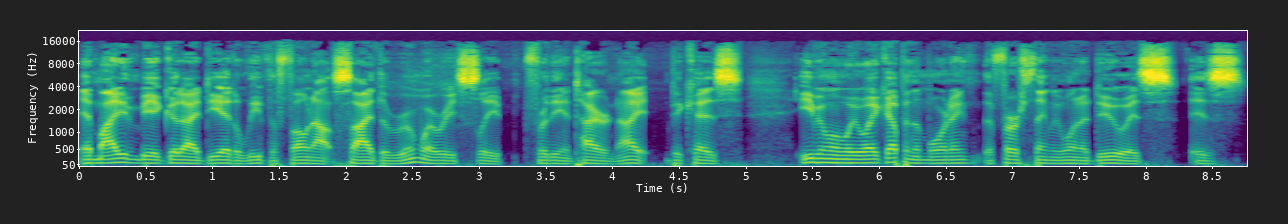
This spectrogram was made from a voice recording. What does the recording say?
It might even be a good idea to leave the phone outside the room where we sleep for the entire night because even when we wake up in the morning, the first thing we want to do is is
